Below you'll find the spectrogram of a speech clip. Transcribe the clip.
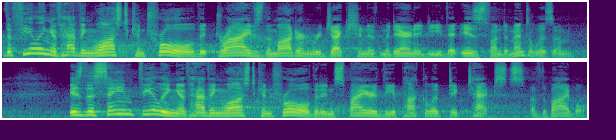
the feeling of having lost control that drives the modern rejection of modernity that is fundamentalism is the same feeling of having lost control that inspired the apocalyptic texts of the Bible.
